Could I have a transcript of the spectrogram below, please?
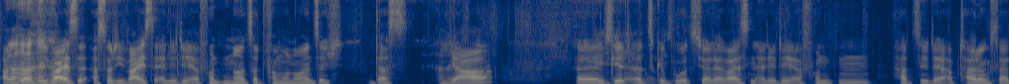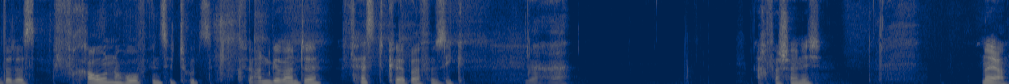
Wann wurde die weiße, achso, die weiße LED erfunden? 1995. Das Ach, Jahr äh, gilt Jahr als? Geburtsjahr der weißen LED erfunden. Hat sie der Abteilungsleiter des Fraunhofer-Instituts für angewandte Festkörperphysik. Aha. Ach, wahrscheinlich. Naja,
